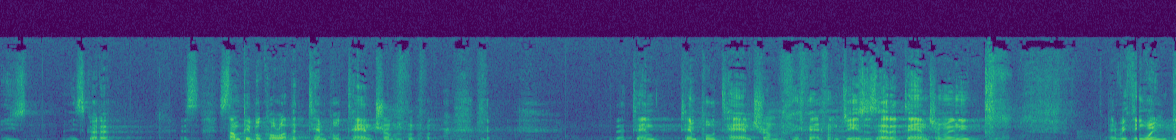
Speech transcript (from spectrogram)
He's, he's got a some people call it the temple tantrum. the ten, temple tantrum. Jesus had a tantrum and he, everything went.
